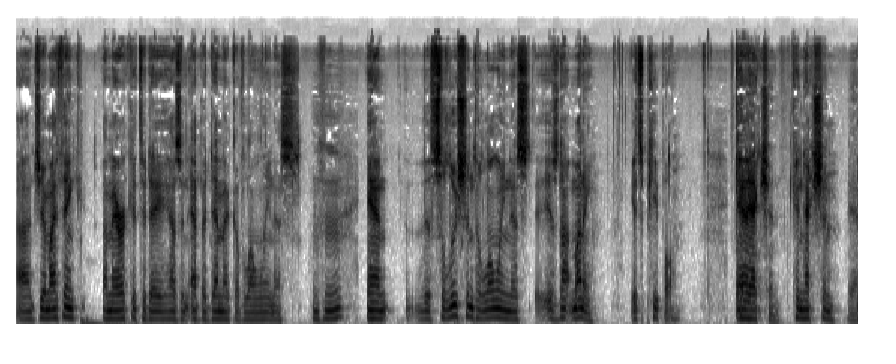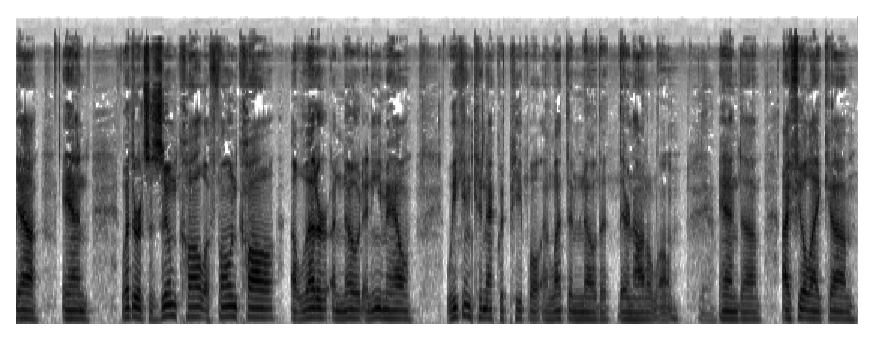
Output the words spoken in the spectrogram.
Uh, Jim, I think America today has an epidemic of loneliness. Mm-hmm. And the solution to loneliness is not money, it's people. Connection. connection. Yeah. Yeah. And whether it's a Zoom call, a phone call, a letter, a note, an email, we can connect with people and let them know that they're not alone. Yeah. And um, I feel like um,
